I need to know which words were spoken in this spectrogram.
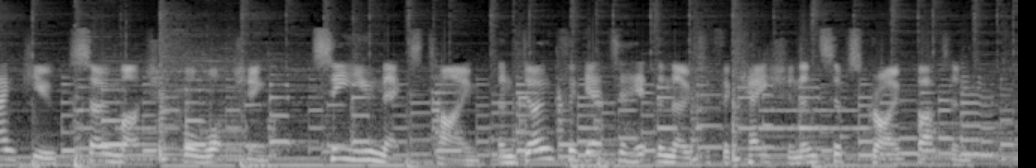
Thank you, so much, for watching. See you next time, and don't forget to hit the notification and subscribe button.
